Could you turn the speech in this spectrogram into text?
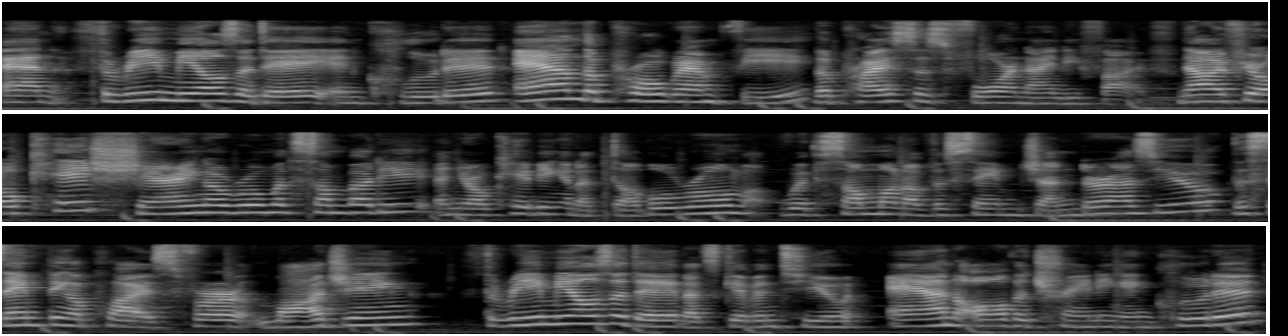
and three meals a day included and the program fee the price is $4.95 now if you're okay sharing a room with somebody and you're okay being in a double room with someone of the same gender as you the same thing applies for lodging three meals a day that's given to you and all the training included,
